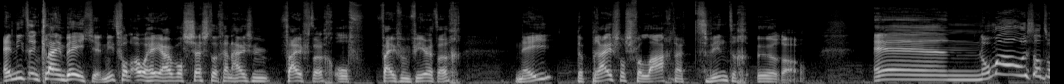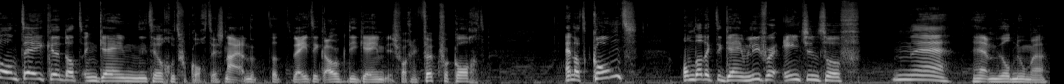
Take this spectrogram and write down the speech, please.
En niet een klein beetje. Niet van, oh hey, hij was 60 en hij is nu 50 of 45. Nee, de prijs was verlaagd naar 20 euro. En normaal is dat wel een teken dat een game niet heel goed verkocht is. Nou ja, dat, weet ik ook. Die game is voor geen fuck verkocht. En dat komt omdat ik de game liever Ancients of... Nee, hem wil noemen.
